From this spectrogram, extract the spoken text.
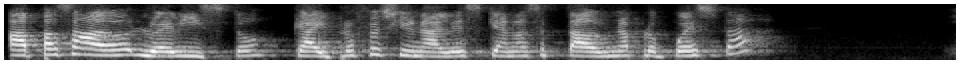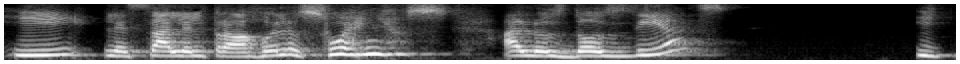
Ha pasado, lo he visto, que hay profesionales que han aceptado una propuesta y les sale el trabajo de los sueños a los dos días y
